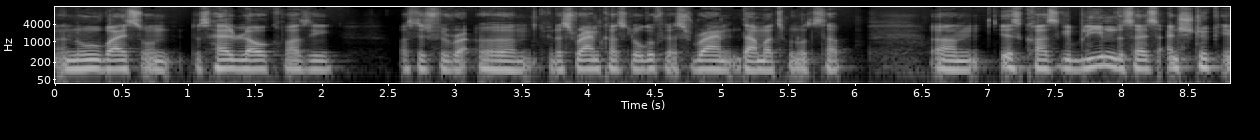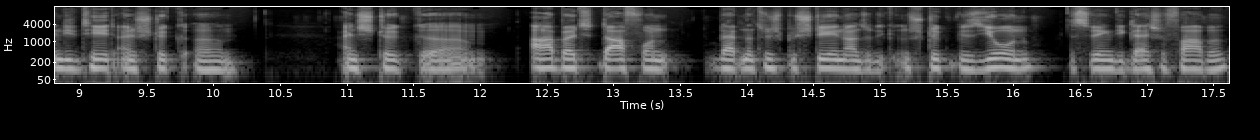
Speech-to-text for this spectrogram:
Nur weiß und das Hellblau quasi, was ich für, äh, für das Rhymecast-Logo, für das Rhyme damals benutzt habe, ähm, ist quasi geblieben. Das heißt, ein Stück Identität, ein Stück, ähm, ein Stück ähm, Arbeit davon bleibt natürlich bestehen, also die, ein Stück Vision, deswegen die gleiche Farbe.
